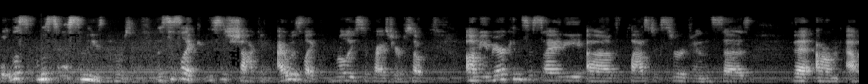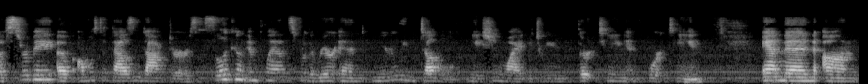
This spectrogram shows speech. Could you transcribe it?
Well, listen, listen to some of these numbers. This is like this is shocking. I was like really surprised here. So, um, the American Society of Plastic Surgeons says that um, out of survey of almost a thousand doctors, silicone implants for the rear end nearly doubled nationwide between 13 and 14. And then um,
